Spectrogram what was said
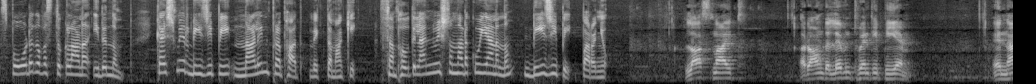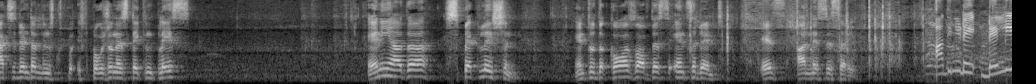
സ്ഫോടക വസ്തുക്കളാണ് ഇതെന്നും Kashmir D G P Nalin Prabhat വ്യക്തമാക്കി സംഭവത്തിൽ അന്വേഷണം നടക്കുകയാണെന്നും ഡി ജി പി പറഞ്ഞു Last night, around 11:20 p.m., an accidental exp- explosion has taken place. Any other speculation into the cause of this incident is unnecessary. അതിനിടെ ഡൽഹി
